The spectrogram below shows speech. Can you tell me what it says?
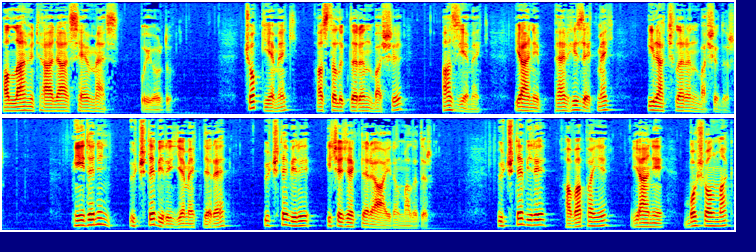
Allahü Teala sevmez buyurdu. Çok yemek hastalıkların başı, az yemek yani perhiz etmek ilaçların başıdır. Midenin üçte biri yemeklere, üçte biri içeceklere ayrılmalıdır. Üçte biri hava payı yani boş olmak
